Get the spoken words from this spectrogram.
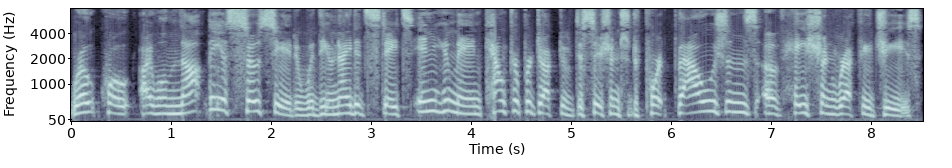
wrote, quote, I will not be associated with the United States' inhumane, counterproductive decision to deport thousands of Haitian refugees.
